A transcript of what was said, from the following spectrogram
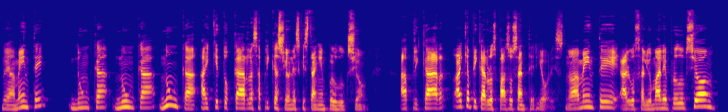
Nuevamente, nunca, nunca, nunca hay que tocar las aplicaciones que están en producción. Aplicar, hay que aplicar los pasos anteriores. Nuevamente, algo salió mal en producción,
